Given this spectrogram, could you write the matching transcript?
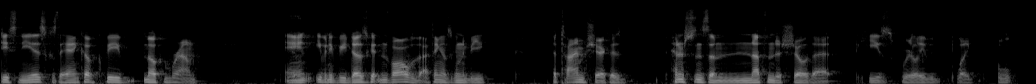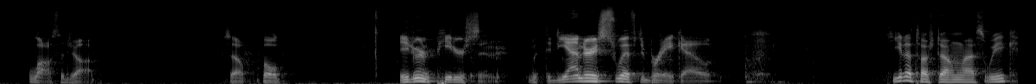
decent he is because the handcuff could be Malcolm Brown. And even if he does get involved, I think it's going to be a timeshare because Henderson's done nothing to show that he's really like lost the job. So fold. Adrian Peterson with the DeAndre Swift breakout. He got a touchdown last week.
